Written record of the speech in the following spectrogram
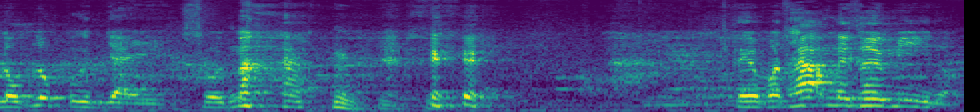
หลบลูกปืนใหญ่ส่วนมาก แต่ปะทะไม่เคยมีหรอก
